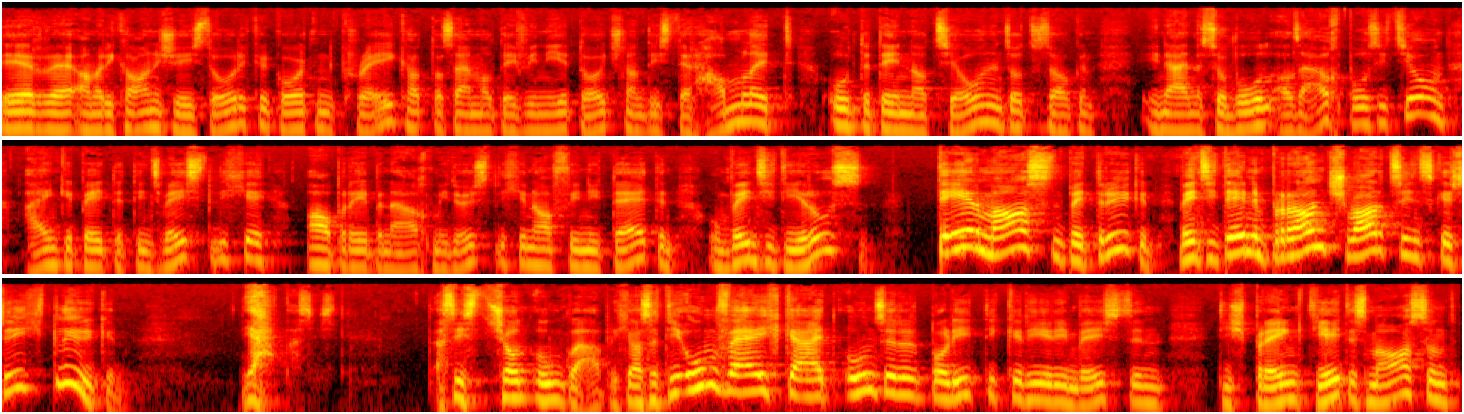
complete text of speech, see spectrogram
Der äh, amerikanische Historiker Gordon Craig hat das einmal definiert. Deutschland ist der Hamlet unter den Nationen sozusagen in einer sowohl als auch Position, eingebettet ins Westliche, aber eben auch mit östlichen Affinitäten. Und wenn Sie die Russen dermaßen betrügen, wenn Sie denen brandschwarz ins Gesicht lügen, ja, das ist das ist schon unglaublich. Also die Unfähigkeit unserer Politiker hier im Westen, die sprengt jedes Maß und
